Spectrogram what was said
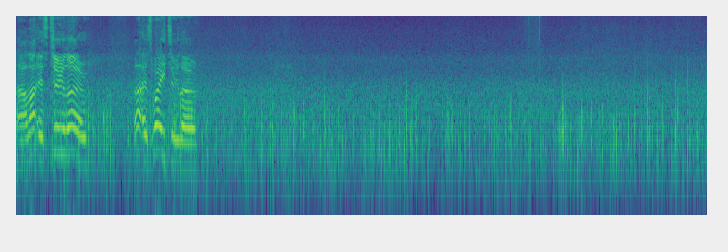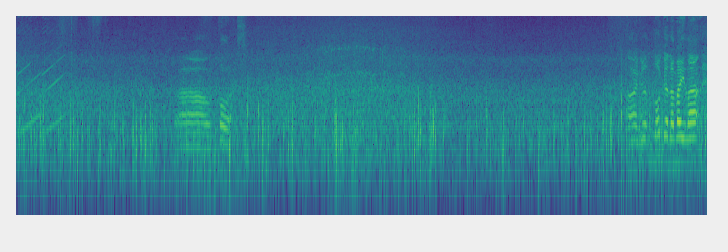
Now that is too low. That is way too low. Oh, bollocks. I'm not going to make that.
